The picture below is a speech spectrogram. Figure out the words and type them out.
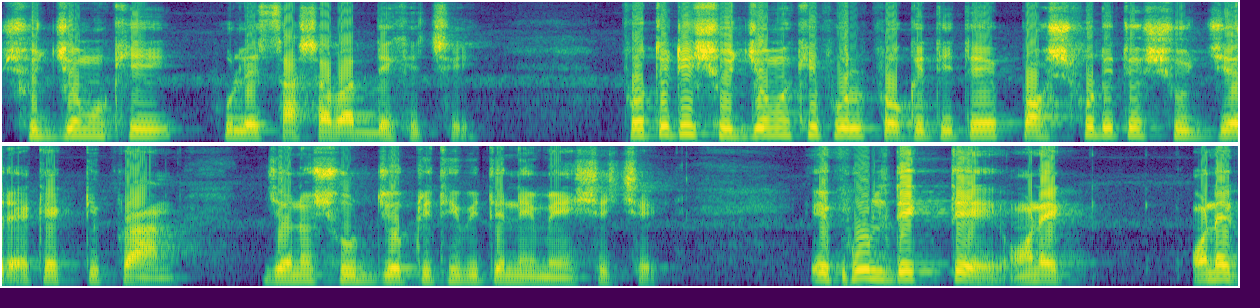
সূর্যমুখী ফুলের চাষাবাদ দেখেছি। প্রতিটি সূর্যমুখী ফুল প্রকৃতিতে প্রস্ফুটিত সূর্যের এক একটি প্রাণ, যেন সূর্য পৃথিবীতে নেমে এসেছে। এ ফুল দেখতে অনেক অনেক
